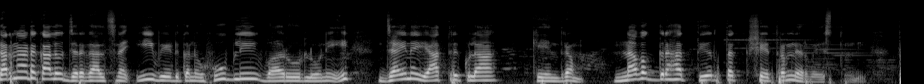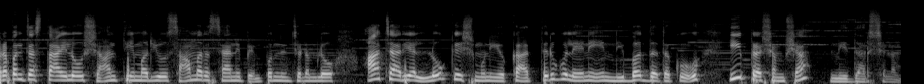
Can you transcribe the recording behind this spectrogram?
కర్ణాటకలో జరగాల్సిన ఈ వేడుకను హూబ్లీ వారూర్లోని జైన యాత్రికుల కేంద్రం నవగ్రహ తీర్థక్షేత్రం నిర్వహిస్తుంది. ప్రపంచ స్థాయిలో శాంతి మరియు సామరస్యాన్ని పెంపొందించడంలో ఆచార్య లోకేష్ ముని యొక్క తిరుగులేని నిబద్ధతకు ఈ ప్రశంస నిదర్శనం.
